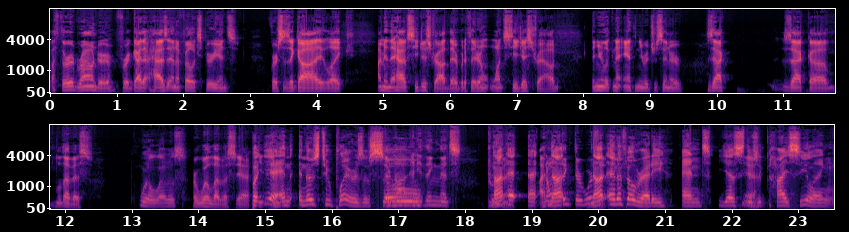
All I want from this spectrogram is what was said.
a third rounder for a guy that has NFL experience versus a guy like I mean they have CJ Stroud there, but if they don't want CJ Stroud, then you're looking at Anthony Richardson or Zach Zach uh, Levis Will Levis. or Will Levis, yeah. But yeah, and and those two players are so they're not anything that's proven. not at, at- I don't not- think they're worth not it. NFL ready. And yes, there's a high ceiling,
